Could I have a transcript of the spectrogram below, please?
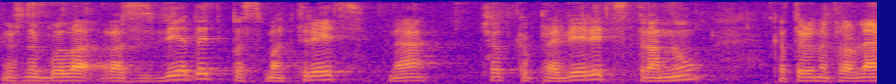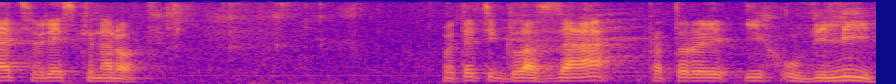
Нужно было разведать, посмотреть, да, четко проверить страну, в которую направляется еврейский народ. Вот эти глаза, которые их увели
